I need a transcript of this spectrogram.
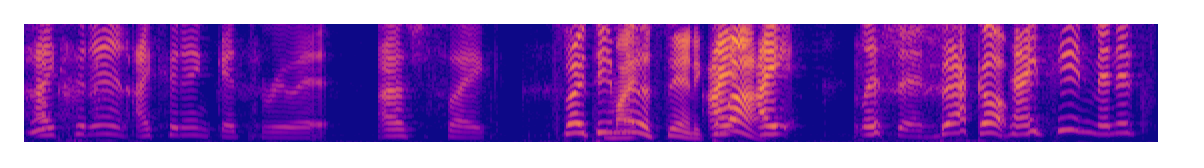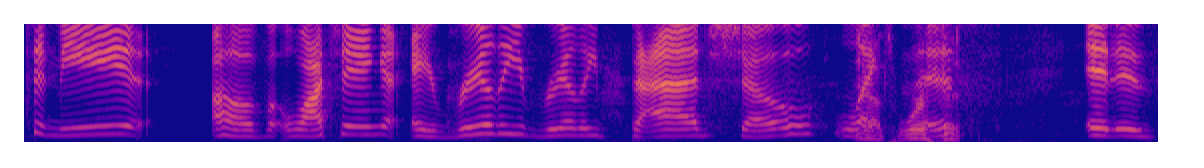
I couldn't. I couldn't get through it. I was just like, It's 19 My- minutes, Danny. Come I, on, I listen. sack up. 19 minutes to me of watching a really, really bad show like it's worth it. this. It is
